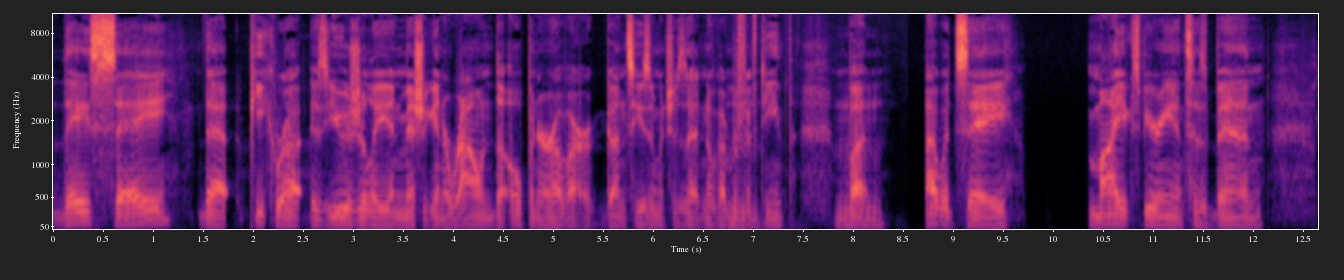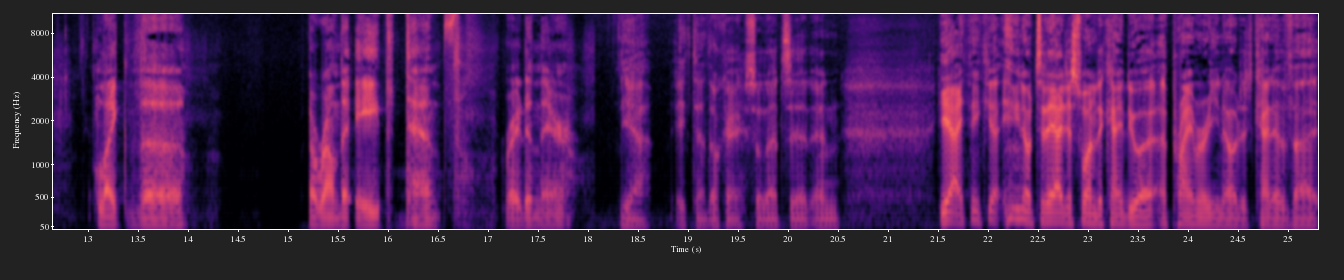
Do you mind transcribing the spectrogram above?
they say that peak rut is usually in Michigan around the opener of our gun season, which is at November 15th. But I would say my experience has been like the around the 8th, 10th, right in there. Yeah, eight tenth. Okay, so that's it. And yeah, I think you know today I just wanted to kind of do a, a primer, you know, to kind of uh,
